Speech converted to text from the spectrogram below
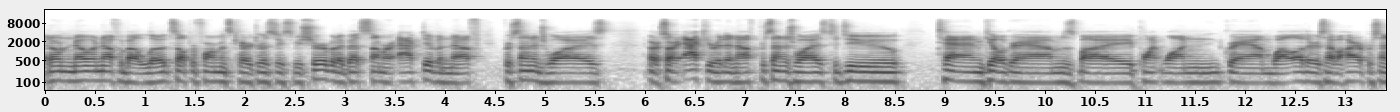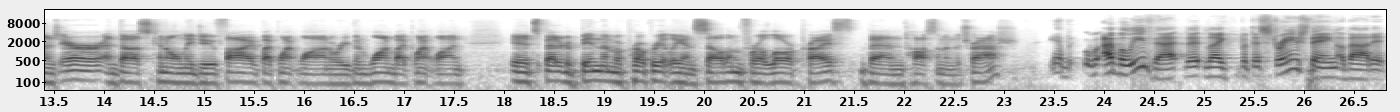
I don't know enough about load cell performance characteristics to be sure, but I bet some are active enough percentage wise, or sorry, accurate enough percentage wise to do 10 kilograms by 0.1 gram, while others have a higher percentage error and thus can only do 5 by 0.1 or even 1 by 0.1. It's better to bin them appropriately and sell them for a lower price than toss them in the trash. Yeah, but I believe that. That like, but the strange thing about it,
